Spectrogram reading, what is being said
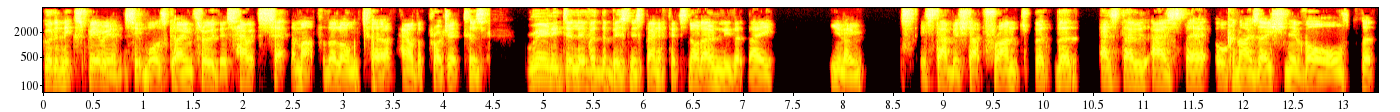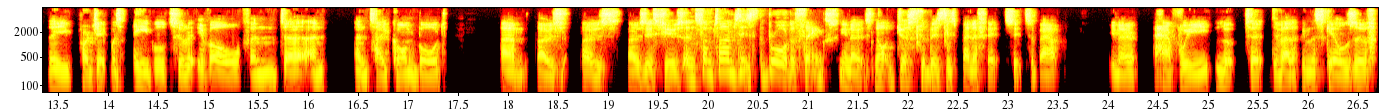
good an experience it was going through this, how it set them up for the long term, how the project has really delivered the business benefits, not only that they, you know, established up front, but that as though as their organisation evolved, that the project was able to evolve and uh, and and take on board um, those those those issues. And sometimes it's the broader things. You know, it's not just the business benefits. It's about you know, have we looked at developing the skills of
